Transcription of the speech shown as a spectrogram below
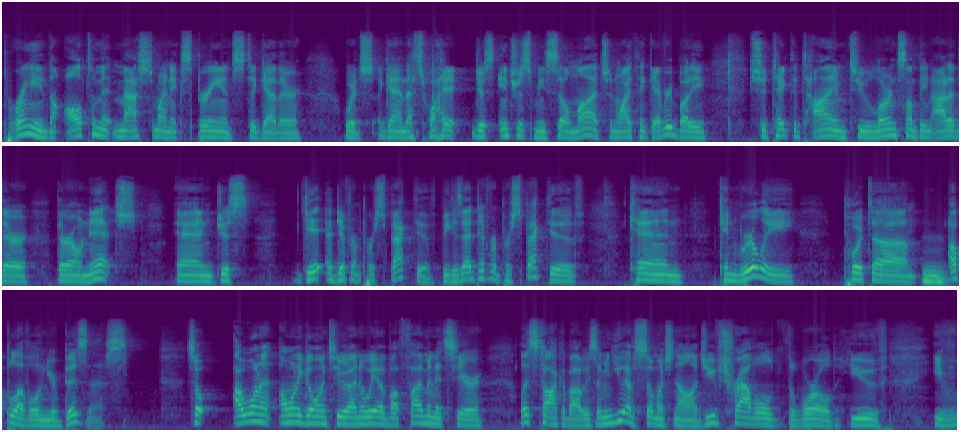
bringing the ultimate mastermind experience together, which again, that's why it just interests me so much and why I think everybody should take the time to learn something out of their, their own niche and just get a different perspective because that different perspective can, can really put um, up level in your business. So I want to I want to go into. I know we have about five minutes here. Let's talk about because I mean you have so much knowledge. You've traveled the world. You've you've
